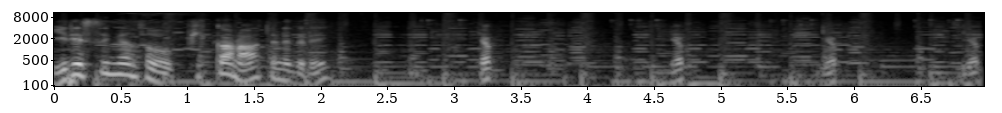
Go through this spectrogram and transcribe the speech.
이래 쓰면서 피 까나 쟤네들이? 얍. 얍, 얍, 얍, 얍.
